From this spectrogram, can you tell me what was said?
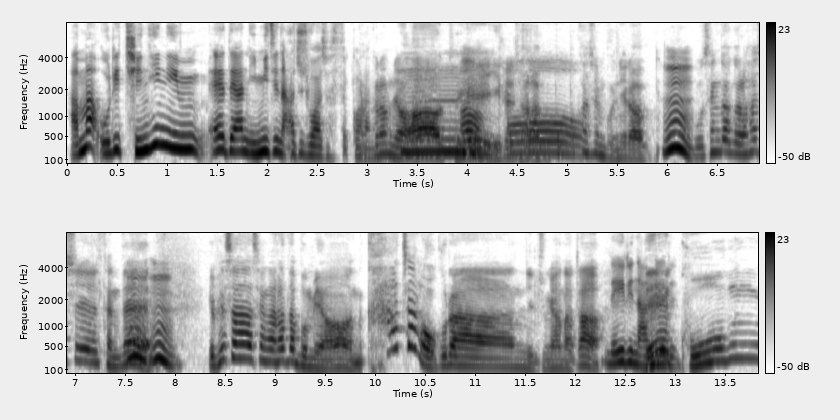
아마 우리 진희님에 대한 이미지는 아주 좋아졌을 거라는. 아, 그럼요. 아, 되게 어. 일을 잘하고 어. 똑똑하신 분이라고 음. 생각을 하실 텐데 음, 음. 회사 생활하다 보면 가장 억울한 일 중에 하나가 내일이 내공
